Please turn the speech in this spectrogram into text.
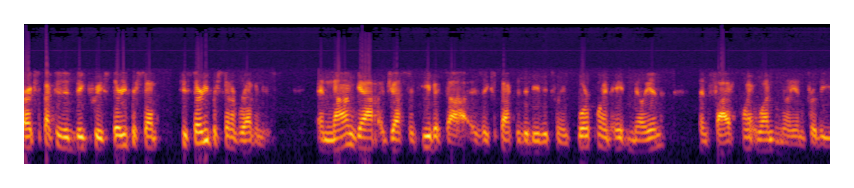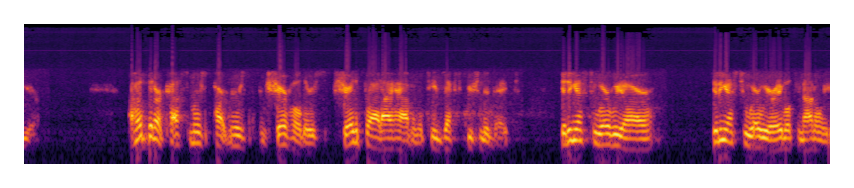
are expected to decrease 30% to 30% of revenues, and non-GAAP adjusted EBITDA is expected to be between $4.8 million and $5.1 million for the year. I hope that our customers, partners, and shareholders share the pride I have in the team's execution to date, getting us to where we are, getting us to where we are able to not only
